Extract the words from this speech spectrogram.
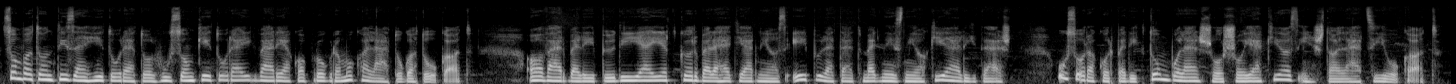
Szombaton 17 órától 22 óráig várják a programok a látogatókat. A várbelépő díjáért körbe lehet járni az épületet, megnézni a kiállítást, 20 órakor pedig tombolán sorsolják ki az installációkat.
